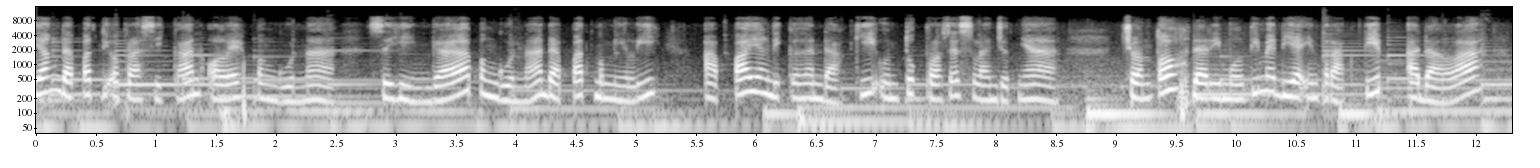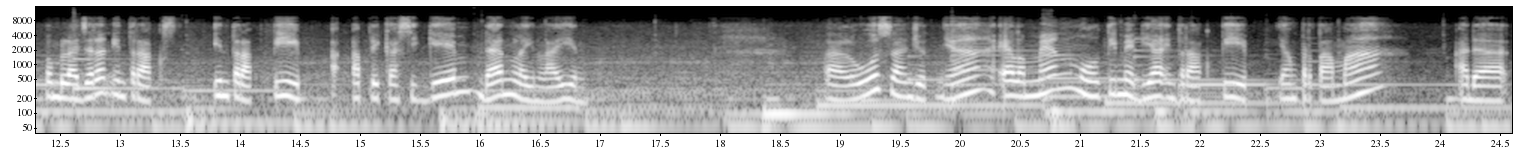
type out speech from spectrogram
yang dapat dioperasikan oleh pengguna, sehingga pengguna dapat memilih apa yang dikehendaki untuk proses selanjutnya. Contoh dari multimedia interaktif adalah pembelajaran interaktif, aplikasi game, dan lain-lain. Lalu selanjutnya elemen multimedia interaktif. Yang pertama ada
